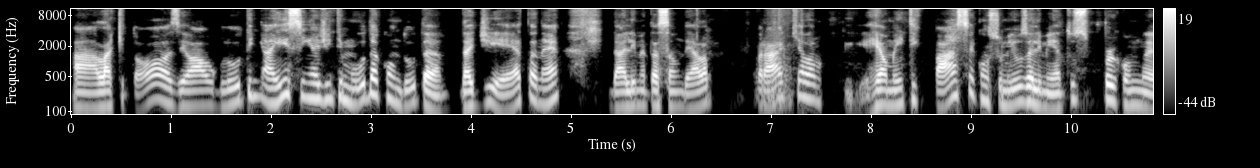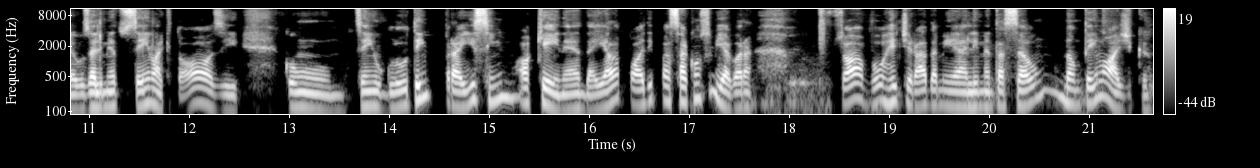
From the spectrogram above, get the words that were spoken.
à lactose ou ao glúten, aí sim a gente muda a conduta da dieta, né? Da alimentação dela para que ela realmente passe a consumir os alimentos por né, os alimentos sem lactose, com sem o glúten, para aí sim, ok, né? Daí ela pode passar a consumir. Agora, só vou retirar da minha alimentação, não tem lógica.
